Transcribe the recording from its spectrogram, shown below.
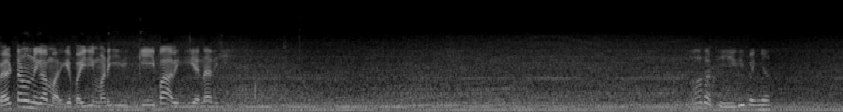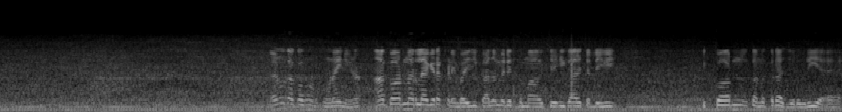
ਬੈਲਟਾਂ ਨੂੰ ਨਿਗਾਹ ਮਾਰੀਏ ਬਾਈ ਜੀ, ਮਾੜੀ ਜੀ ਕੀ ਭਾਵ ਕੀ ਹੈ ਇਹਨਾਂ ਦੀ। ਆਹ ਤਾਂ ਠੀਕ ਹੀ ਪਈਆਂ। ਇਹਨੂੰ ਤਾਂ ਕੁਝ ਹੁਣ ਹੋਣਾ ਹੀ ਨਹੀਂ ਨਾ। ਆਹ ਕਾਰਨਰ ਲੈ ਕੇ ਰੱਖਣੇ ਬਾਈ ਜੀ ਕੱਲ ਮੇਰੇ ਦਿਮਾਗ 'ਚ ਇਹੀ ਗੱਲ ਚੱਲੀ ਗਈ ਕਿ ਕਾਰਨਰ ਤਾਂ ਮਤਰਾ ਜ਼ਰੂਰੀ ਹੈ।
